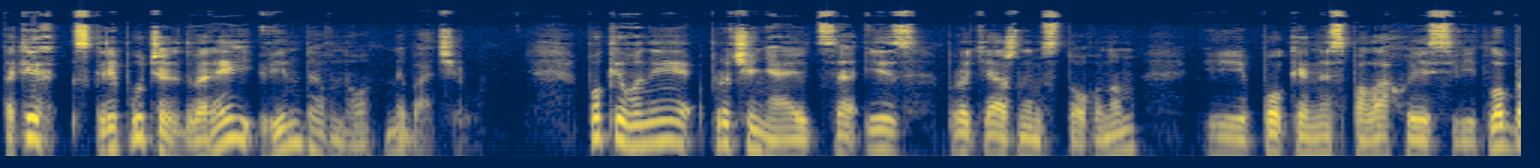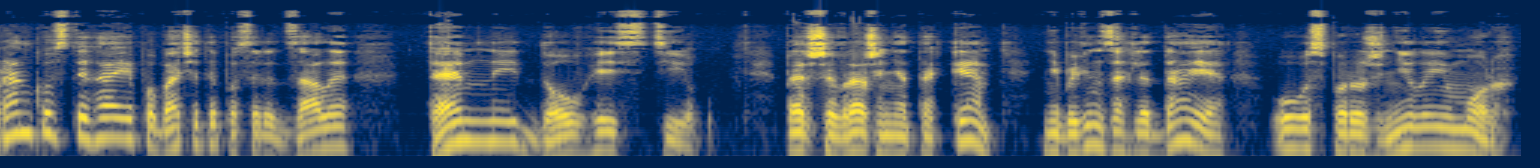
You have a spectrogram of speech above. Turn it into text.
Таких скрипучих дверей він давно не бачив. Поки вони прочиняються із протяжним стогоном, і поки не спалахує світло, Бранко встигає побачити посеред зали темний довгий стіл. Перше враження таке, ніби він заглядає у спорожнілий морг,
